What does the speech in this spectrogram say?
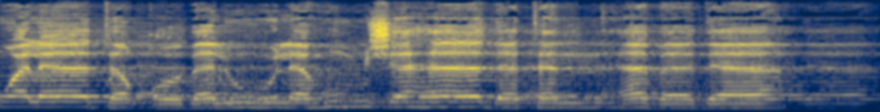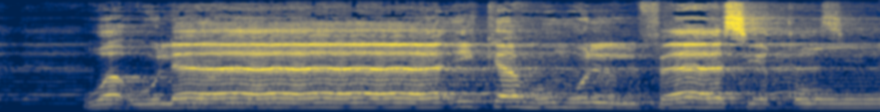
ولا تقبلوا لهم شهادة أبدا. وأولئك هم الفاسقون.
